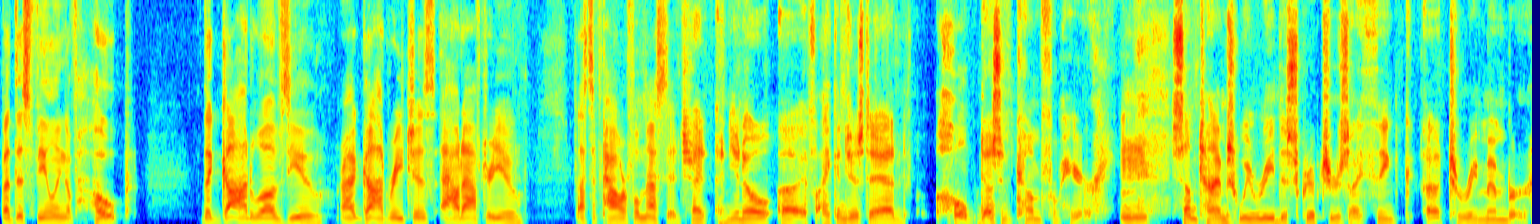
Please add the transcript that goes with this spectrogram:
but this feeling of hope that God loves you, right? God reaches out after you. That's a powerful message. And, and you know, uh, if I can just add, hope doesn't come from here. Mm. Sometimes we read the scriptures, I think, uh, to remember.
